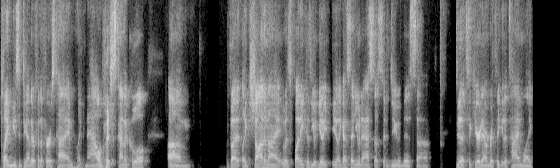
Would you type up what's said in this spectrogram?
playing music together for the first time, like now, which is kind of cool. Um, but like Sean and I, it was funny because you, you, you, like I said, you had asked us to do this, uh, do that security. I remember thinking at the time, like,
